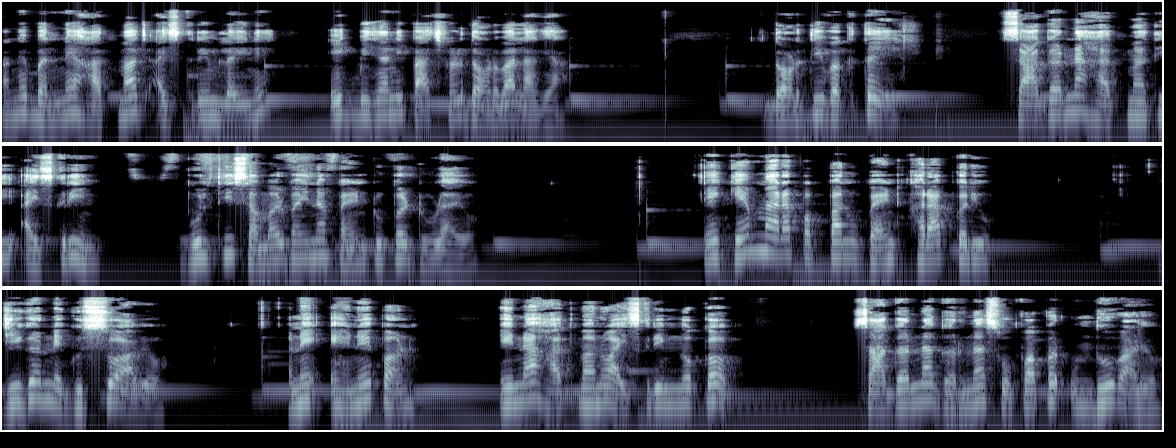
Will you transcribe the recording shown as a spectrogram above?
અને બંને હાથમાં જ આઈસ્ક્રીમ લઈને એકબીજાની પાછળ દોડવા લાગ્યા. દોડતી વખતે સાગરના હાથમાંથી આઈસ્ક્રીમ ભૂલથી સમરભાઈના પેન્ટ ઉપર ઢોળાયો. તે કેમ મારા પપ્પાનું પેન્ટ ખરાબ કર્યું? જીગરને ગુસ્સો આવ્યો અને એને પણ એના હાથમાંનો આઈસ્ક્રીમનો કપ સાગરના ઘરના સોફા પર ઊંધો વાળ્યો.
